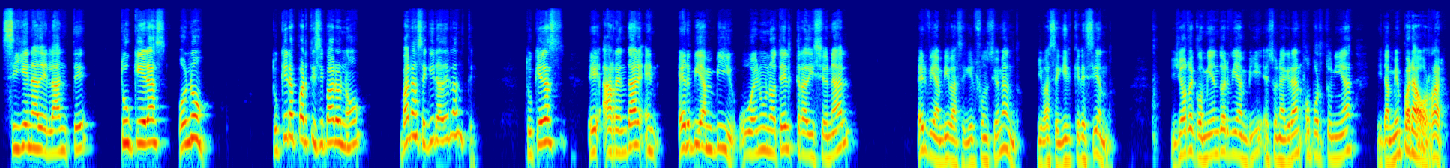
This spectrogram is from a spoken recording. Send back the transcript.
siguen adelante, tú quieras o no. Tú quieras participar o no, van a seguir adelante. Tú quieras eh, arrendar en Airbnb o en un hotel tradicional, Airbnb va a seguir funcionando y va a seguir creciendo. Y yo recomiendo Airbnb, es una gran oportunidad y también para ahorrar.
